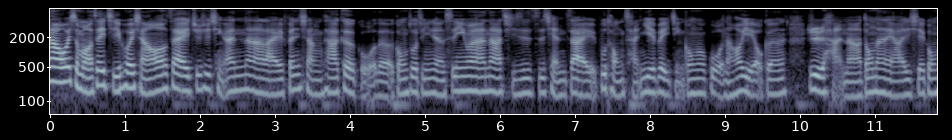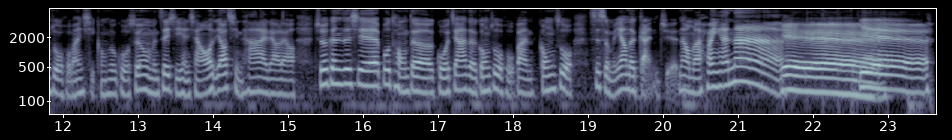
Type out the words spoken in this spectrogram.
那为什么这一集会想要再继续请安娜来分享她各国的工作经验？是因为安娜其实之前在不同产业背景工作过，然后也有跟日韩啊、东南亚一些工作伙伴一起工作过，所以我们这集很想要邀请她来聊聊，就是跟这些不同的国家的工作伙伴工作是什么样的感觉。那我们来欢迎安娜，耶耶！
